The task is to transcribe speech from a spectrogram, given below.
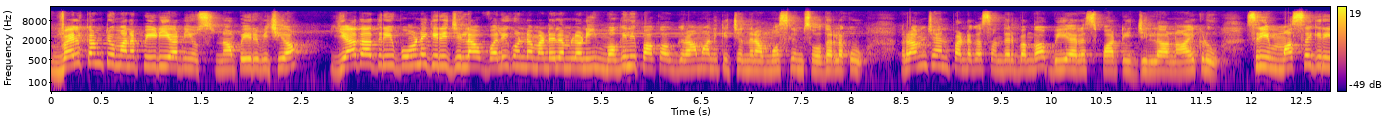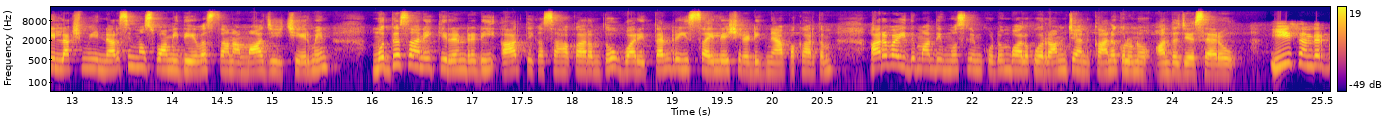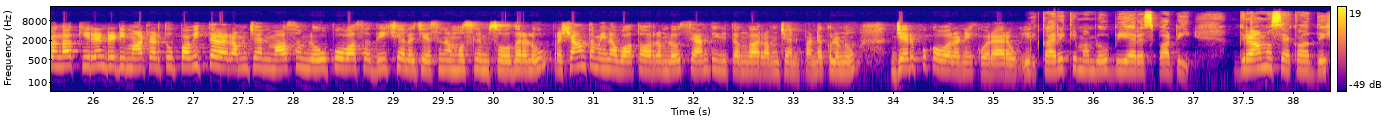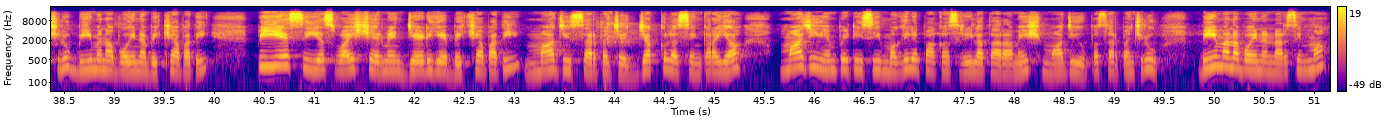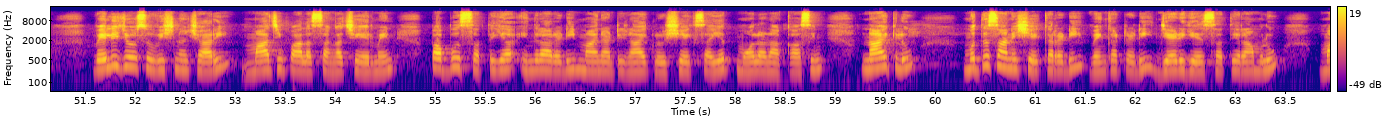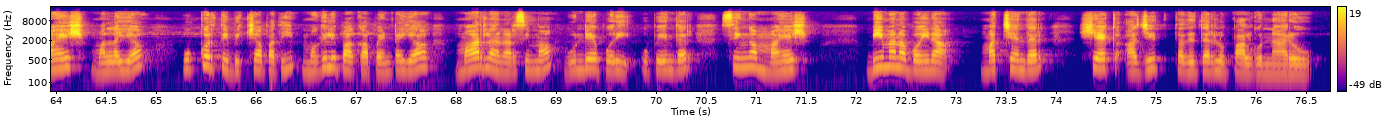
Welcome to మన PDR news. నా పేరు విజయ. యాదాద్రి భువనగిరి జిల్లా వలిగొండ మండలంలోని మొగిలిపాక గ్రామానికి చెందిన ముస్లిం సోదరులకు రంజాన్ పండుగ సందర్భంగా బీఆర్ఎస్ పార్టీ జిల్లా నాయకుడు శ్రీ మత్స్యగిరి లక్ష్మీ నరసింహస్వామి దేవస్థాన మాజీ చైర్మన్ ముద్దసాని కిరణ్ రెడ్డి ఆర్థిక సహకారంతో వారి తండ్రి శైలేష్ రెడ్డి జ్ఞాపకార్థం అరవై ఐదు మంది ముస్లిం కుటుంబాలకు రంజాన్ కానుకలను అందజేశారు. ఈ సందర్భంగా కిరణ్ రెడ్డి మాట్లాడుతూ పవిత్ర రంజాన్ మాసంలో ఉపవాస దీక్షలు చేసిన ముస్లిం సోదరులు ప్రశాంతమైన వాతావరణంలో శాంతియుతంగా రంజాన్ పండుగలను జరుపుకోవాలని కోరారు. ఈ కార్యక్రమంలో బీఆర్ఎస్ పార్టీ గ్రామ శాఖ అధ్యక్షులు Bhimana Boina Bhikshapathi P S C S vice chairman J D A Bhikshapathi మాజీ సర్పంచ్ జక్కుల శంకరయ్య మాజీ ఎంపీటీసీ మొగిలపాక శ్రీలత రమేష్ మాజీ ఉప సర్పంచులు భీమనబోయిన నరసింహ వెలిజోసు విష్ణుచారి మాజీ పాల సంఘ చైర్మన్ పబ్బు సత్తయ్య ఇంద్రారెడ్డి మైనార్టీ నాయకులు షేక్ సయ్యద్ మౌలానా కాసిం నాయకులు ముద్దసాని శేఖర్ రెడ్డి వెంకటరెడ్డి జేడిగే సత్యరాములు మహేష్ మల్లయ్య ఉక్కుర్తి భిక్షాపతి మొగిలిపాక పెంటయ్య మార్ల నరసింహ గుండేపూరి ఉపేందర్ సింగం మహేష్ భీమనబోయిన మచ్చేందర్ షేక్ అజిత్ తదితరులు పాల్గొన్నారు.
